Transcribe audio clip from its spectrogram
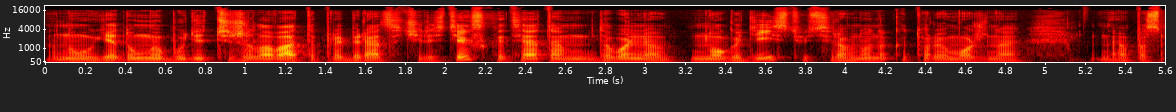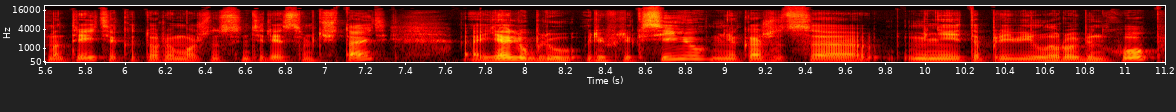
ну, я думаю, будет тяжеловато пробираться через текст, хотя там довольно много действий все равно, на которые можно а, посмотреть и которые можно с интересом читать. Я люблю рефлексию, мне кажется, мне это привило Робин Хоп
